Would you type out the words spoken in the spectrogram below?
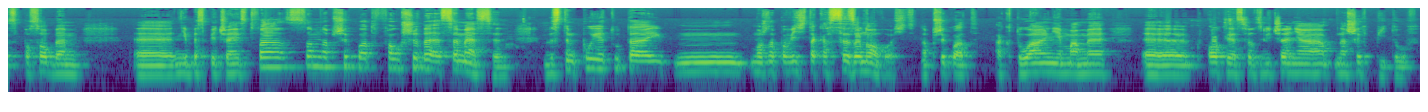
sposobem niebezpieczeństwa są na przykład fałszywe SMS-y. Występuje tutaj, mm, można powiedzieć, taka sezonowość. Na przykład aktualnie mamy e, okres rozliczenia naszych pitów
